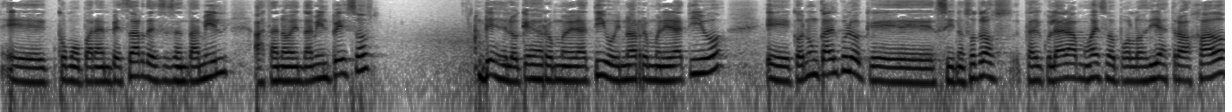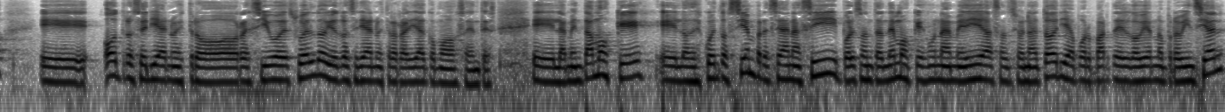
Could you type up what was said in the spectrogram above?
eh, como para empezar, de 60 mil hasta 90 mil pesos desde lo que es remunerativo y no remunerativo, eh, con un cálculo que si nosotros calculáramos eso por los días trabajados, eh, otro sería nuestro recibo de sueldo y otro sería nuestra realidad como docentes. Eh, lamentamos que los descuentos siempre sean así y por eso entendemos que es una medida sancionatoria por parte del gobierno provincial,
